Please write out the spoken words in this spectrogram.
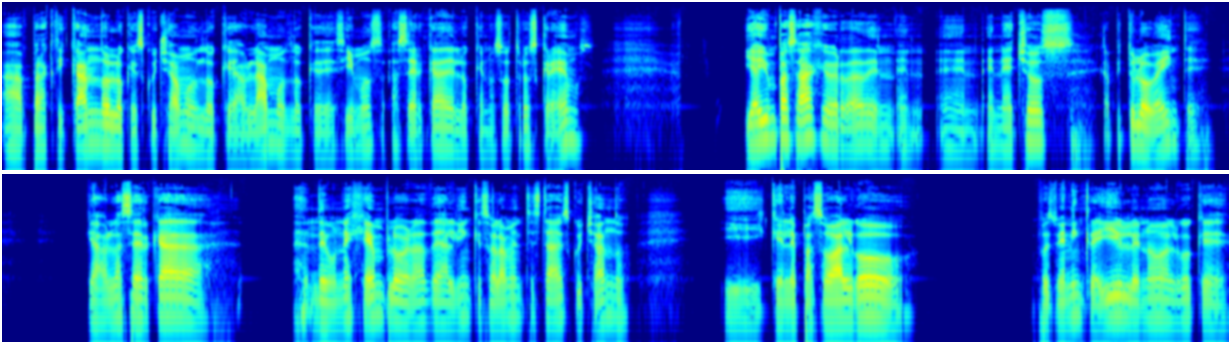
ah, practicando lo que escuchamos, lo que hablamos, lo que decimos acerca de lo que nosotros creemos. Y hay un pasaje, ¿verdad? En, en, en, en Hechos capítulo 20, que habla acerca de un ejemplo, ¿verdad? De alguien que solamente estaba escuchando y que le pasó algo pues bien increíble, ¿no? Algo que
